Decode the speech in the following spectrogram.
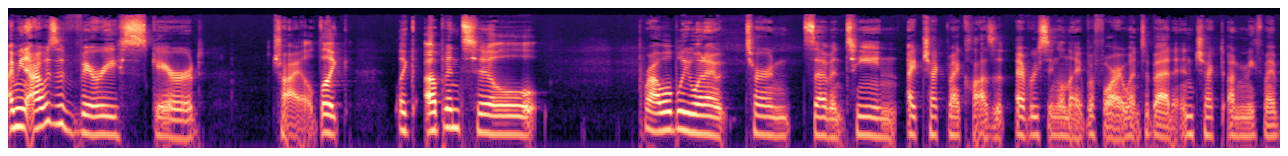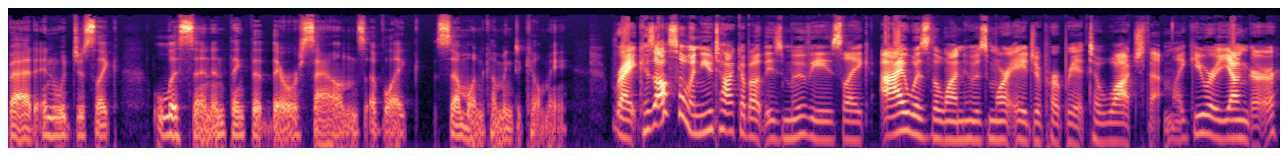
I mean I was a very scared child. Like like up until probably when I turned 17, I checked my closet every single night before I went to bed and checked underneath my bed and would just like listen and think that there were sounds of like someone coming to kill me. Right, because also when you talk about these movies, like I was the one who was more age appropriate to watch them. Like you were younger,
